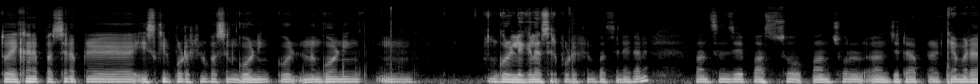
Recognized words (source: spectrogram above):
তো এখানে পাচ্ছেন আপনি স্ক্রিন প্রোটেকশন পাচ্ছেন গর্নিং গর্নিং গরিলা গ্লাসের প্রোটেকশন পাচ্ছেন এখানে। পাচ্ছেন যে পাঁচশো পাঁচশোল যেটা আপনার ক্যামেরা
